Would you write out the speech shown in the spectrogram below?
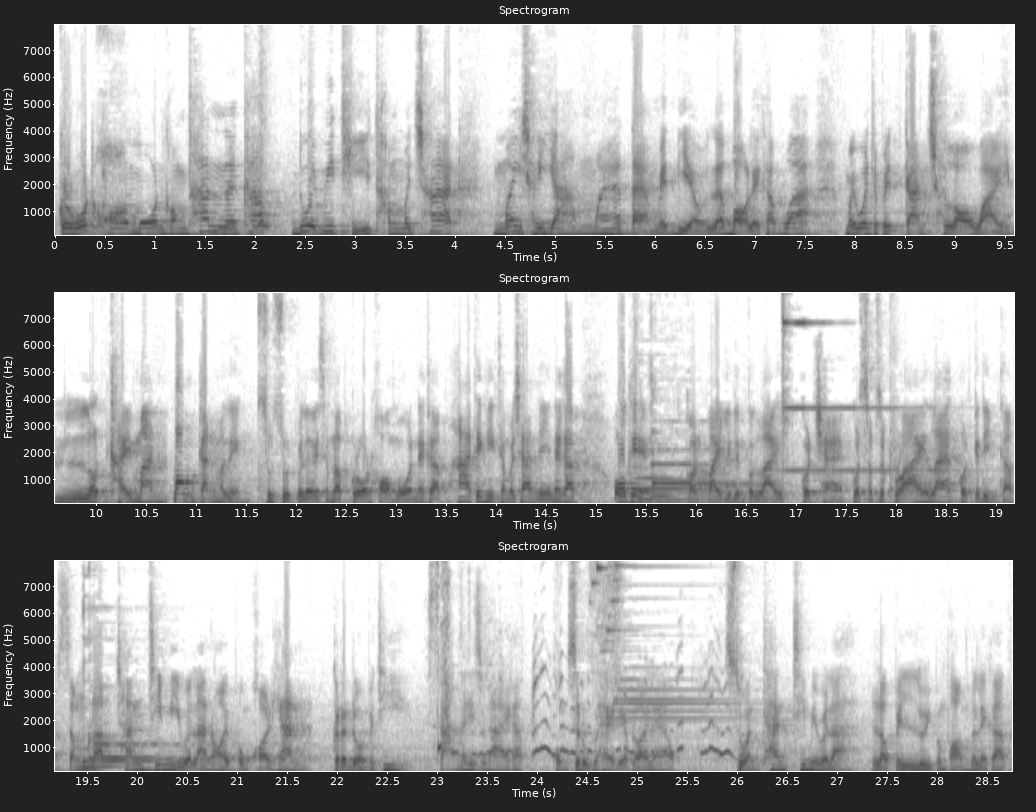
โกรทฮอร์โมนของท่านนะครับ ด้วยวิถีธรรมชาติ ไม่ใช้ยาแม้แต่เม็ดเดียว และบอกเลยครับว่าไม่ว่าจะเป็นการชะลอวัย ลดไขมัน ป้องกันมะเร็ง สุดๆ ไปเลยสำหรับโกรทฮอร์โมนนะครับ 5 เทคนิคธรรมชาตินี้นะครับ โอเค ก่อนไปอย่าลืมกดไลค์กดแชร์กด subscribe และกดกระดิ่งครับสำหรับท่านที่มีเวลาน้อยผมขอให้ท่าน กระโดดไปที่ 3 นาทีสุดท้ายครับผมสรุปไว้ให้เรียบร้อยแล้ว ส่วนท่านที่มีเวลาเราไปลุยพร้อมๆกันเลยครับ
